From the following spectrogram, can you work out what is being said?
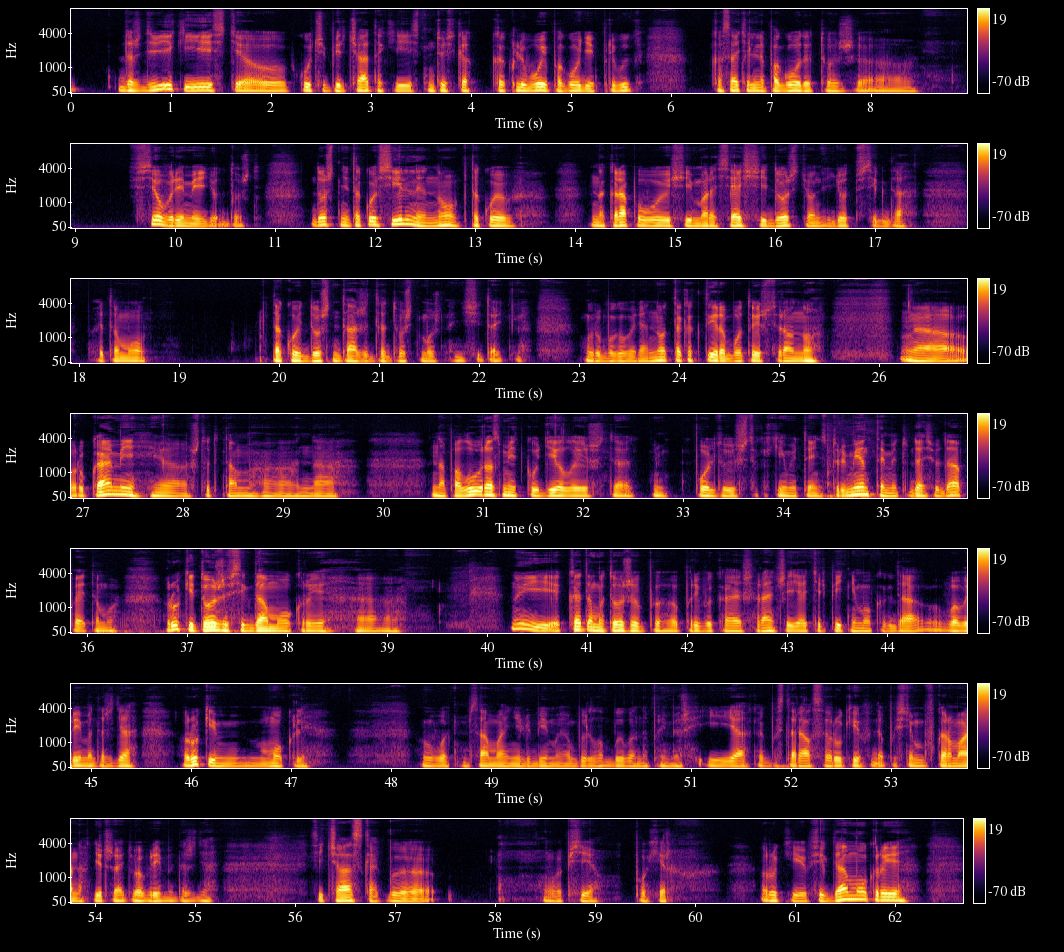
дождевик есть, э, куча перчаток есть. Ну, то есть, как, как любой погоде привык. Касательно погоды тоже все время идет дождь. Дождь не такой сильный, но такой накрапывающий, моросящий дождь, он идет всегда. Поэтому такой дождь даже, да, дождь можно не считать, грубо говоря. Но так как ты работаешь все равно руками, э, что ты там э, на, на полу разметку делаешь, да, пользуешься какими-то инструментами туда-сюда, поэтому руки тоже всегда мокрые. Э, ну и к этому тоже привыкаешь. Раньше я терпеть не мог, когда во время дождя руки мокли. Вот, самое нелюбимое было, было, например. И я как бы старался руки, допустим, в карманах держать во время дождя. Сейчас как бы вообще похер. Руки всегда мокрые.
